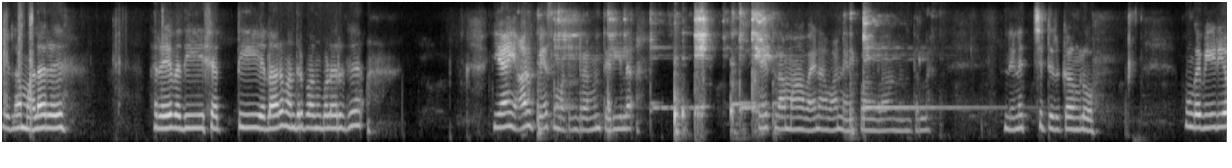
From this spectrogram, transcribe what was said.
எல்லாம் மலர் ரேவதி சக்தி எல்லாரும் வந்திருப்பாங்க போல இருக்கு. ஏன் யாரும் பேச மாட்டேன்றாங்கன்னு தெரியல. பேசலாமா வேணாவான்னு நினைப்பாங்களான்னு தெரில நினச்சிட்டு இருக்காங்களோ? உங்கள் வீடியோ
